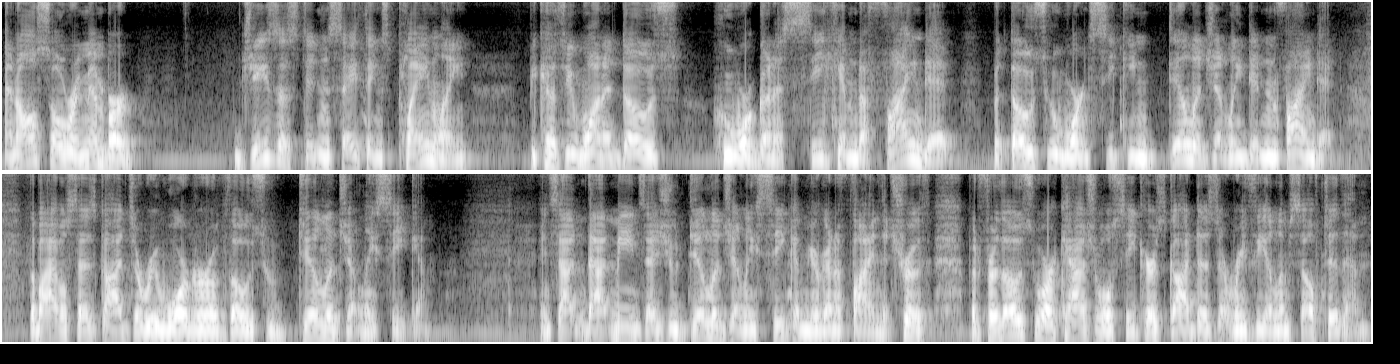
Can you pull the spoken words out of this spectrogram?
And also remember, Jesus didn't say things plainly because he wanted those who were going to seek him to find it, but those who weren't seeking diligently didn't find it. The Bible says God's a rewarder of those who diligently seek him. And so that means as you diligently seek him, you're going to find the truth. But for those who are casual seekers, God doesn't reveal himself to them.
